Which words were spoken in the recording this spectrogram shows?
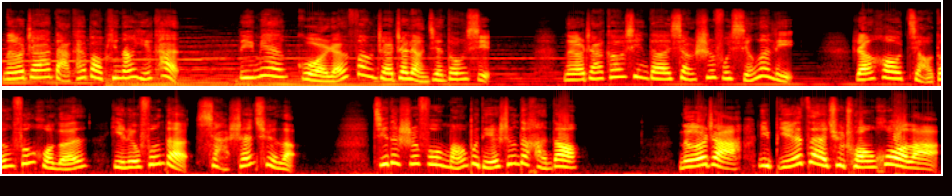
哪吒打开豹皮囊一看，里面果然放着这两件东西。哪吒高兴地向师傅行了礼，然后脚蹬风火轮，一溜风的下山去了。急得师傅忙不迭声地喊道：“哪吒，你别再去闯祸了！”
